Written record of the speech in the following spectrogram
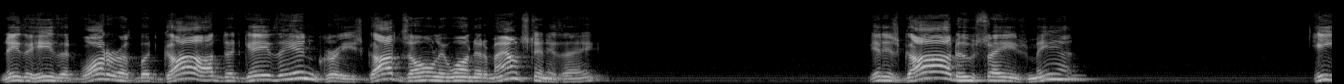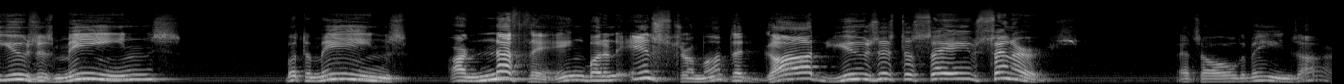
neither he that watereth, but God that gave the increase. God's the only one that amounts to anything. It is God who saves men. He uses means, but the means are nothing but an instrument that God uses to save sinners. That's all the means are.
